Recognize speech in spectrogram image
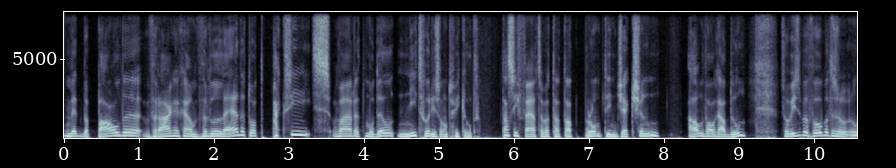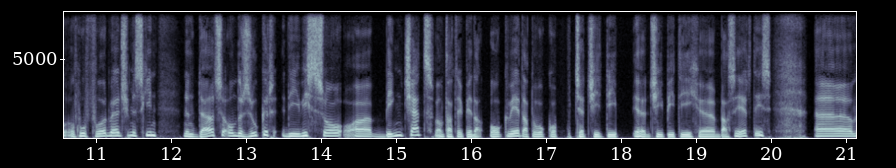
met bepaalde vragen gaan verleiden tot acties waar het model niet voor is ontwikkeld. Dat is in feite wat dat, prompt injection aanval gaat doen. Zo is bijvoorbeeld, een goed voorbeeldje misschien, een Duitse onderzoeker die wist zo uh, Bing Chat, want dat heb je dan ook weer, dat ook op ChatGPT uh, gebaseerd is, uh,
